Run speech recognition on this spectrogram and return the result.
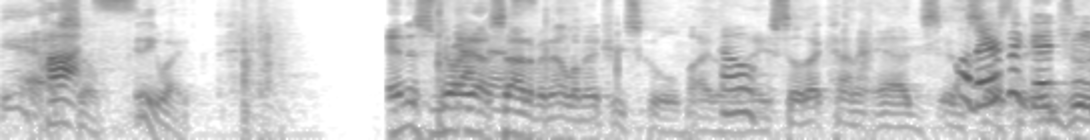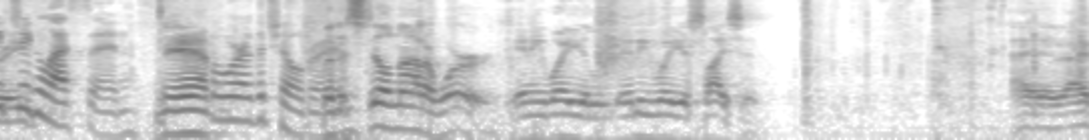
Yeah. Pots. So anyway. And this is right outside this. of an elementary school, by the Oh. way, so that kind of adds. well, there's a good injury. teaching lesson Yeah. for the children. But it's still not a word, any way you, any way you slice it. I, I,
